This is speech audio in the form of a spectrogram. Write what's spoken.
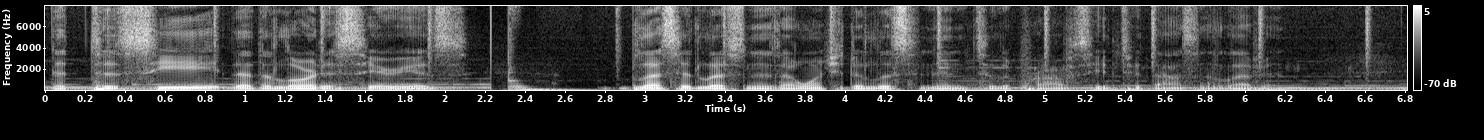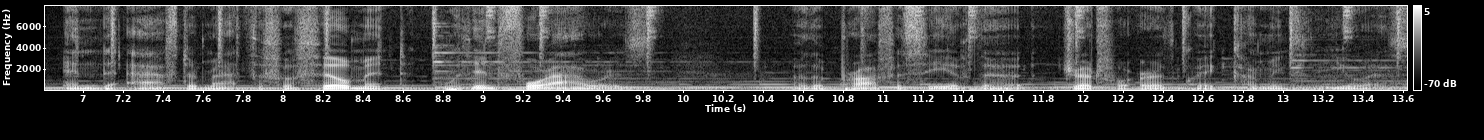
that to see that the Lord is serious, blessed listeners, I want you to listen into the prophecy in 2011 and the aftermath, the fulfillment within four hours of the prophecy of the dreadful earthquake coming to the U.S.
